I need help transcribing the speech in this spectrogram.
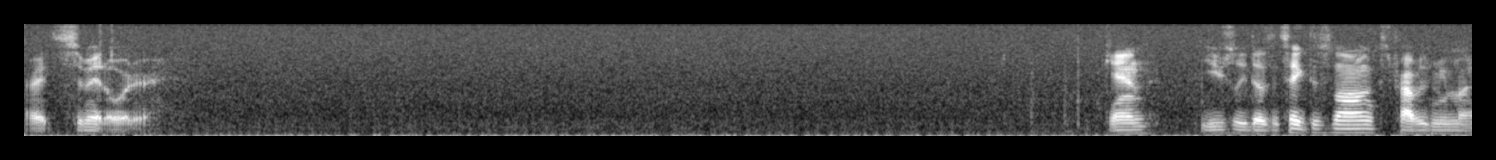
alright, submit order. Again, usually doesn't take this long, it's probably me my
